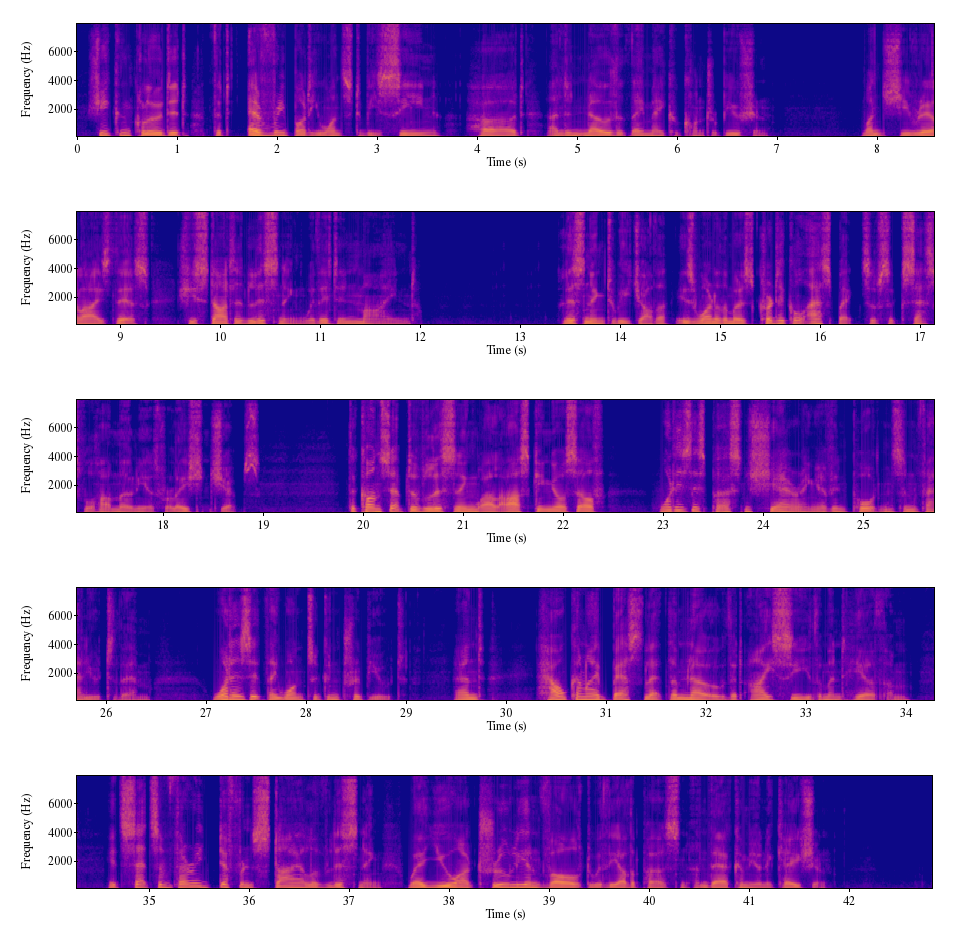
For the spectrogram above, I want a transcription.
She concluded that everybody wants to be seen, heard, and know that they make a contribution. Once she realized this, she started listening with it in mind. Listening to each other is one of the most critical aspects of successful harmonious relationships. The concept of listening while asking yourself, what is this person sharing of importance and value to them? What is it they want to contribute? And how can I best let them know that I see them and hear them? It sets a very different style of listening where you are truly involved with the other person and their communication.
